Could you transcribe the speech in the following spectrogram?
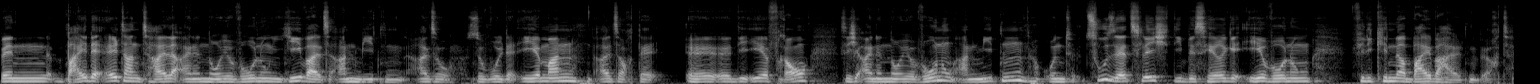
wenn beide Elternteile eine neue Wohnung jeweils anbieten, also sowohl der Ehemann als auch der äh, die Ehefrau sich eine neue Wohnung anmieten und zusätzlich die bisherige Ehewohnung für die Kinder beibehalten wird.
